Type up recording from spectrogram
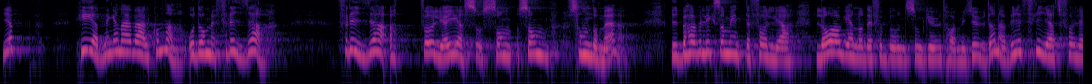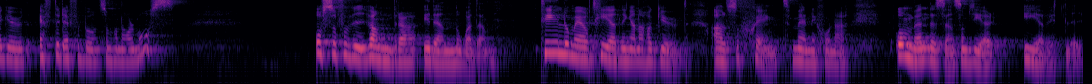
Japp, hedningarna är välkomna och de är fria. Fria att följa Jesus som, som, som de är. Vi behöver liksom inte följa lagen och det förbund som Gud har med judarna. Vi är fria att följa Gud efter det förbund som han har med oss. Och så får vi vandra i den nåden. Till och med åt hedningarna har Gud alltså skänkt människorna omvändelsen som ger evigt liv.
